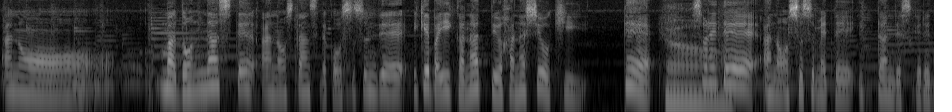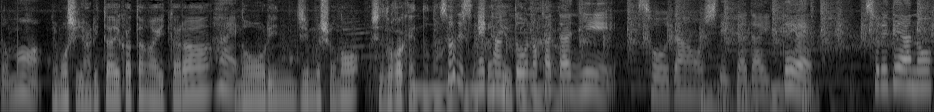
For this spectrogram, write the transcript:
あのーまあ、どんなステあのスタンスでこう進んでいけばいいかなっていう話を聞いて、いやー。それであの進めていったんですけれども、でもしやりたい方がいたら、はい。農林事務所の静岡県の農林そうですね、事務所に担当の方に相談をしていただいて、それであの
